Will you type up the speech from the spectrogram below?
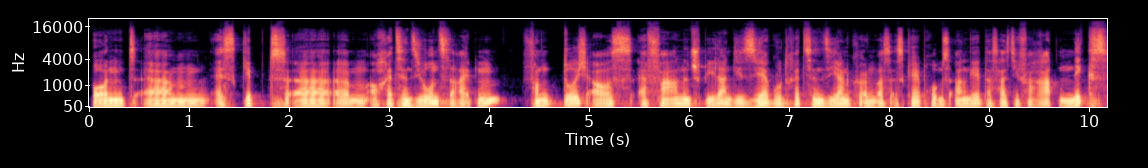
Und ähm, es gibt äh, ähm, auch Rezensionsseiten, von durchaus erfahrenen Spielern, die sehr gut rezensieren können, was Escape Rooms angeht. Das heißt, die verraten nix.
